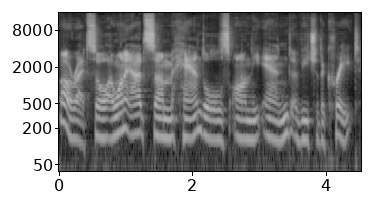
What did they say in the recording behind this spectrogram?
All right, so I want to add some handles on the end of each of the crate,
